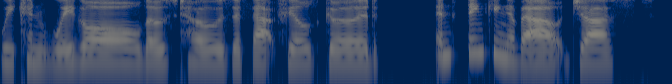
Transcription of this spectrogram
We can wiggle those toes if that feels good and thinking about just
